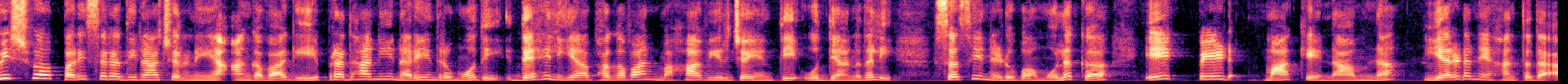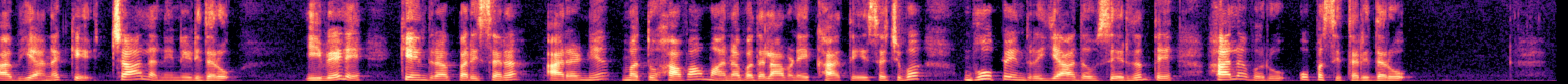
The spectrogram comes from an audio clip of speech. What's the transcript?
ವಿಶ್ವ ಪರಿಸರ ದಿನಾಚರಣೆಯ ಅಂಗವಾಗಿ ಪ್ರಧಾನಿ ನರೇಂದ್ರ ಮೋದಿ ದೆಹಲಿಯ ಭಗವಾನ್ ಮಹಾವೀರ್ ಜಯಂತಿ ಉದ್ಯಾನದಲ್ಲಿ ಸಸಿ ನೆಡುವ ಮೂಲಕ ಏಕ್ ಪೇಡ್ ಮಾಕೆ ನಾಮ್ನ ಎರಡನೇ ಹಂತದ ಅಭಿಯಾನಕ್ಕೆ ಚಾಲನೆ ನೀಡಿದರು. ಈ ವೇಳೆ ಕೇಂದ್ರ ಪರಿಸರ, ಅರಣ್ಯ ಮತ್ತು ಹವಾಮಾನ ಬದಲಾವಣೆ ಖಾತೆ ಸಚಿವ ಭೂಪೇಂದ್ರ ಯಾದವ್ ಸೇರಿದಂತೆ ಹಲವರು ಉಪಸ್ಥಿತರಿದ್ದರು.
